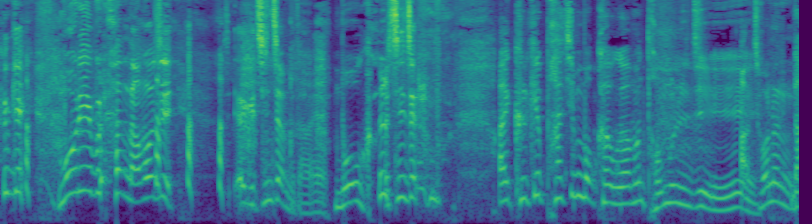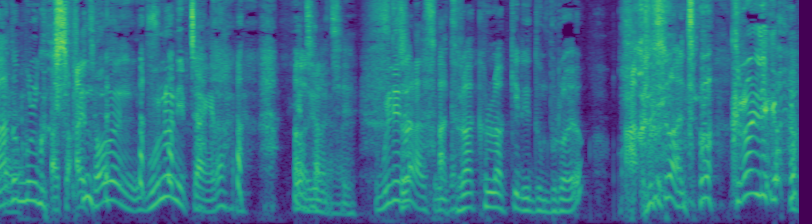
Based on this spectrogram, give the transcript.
그게 몰입을 한 나머지 여기 진짜입니다. 예. 목을 진짜로. 물- 아니 그렇게 파진목하고 가면 더 물지. 아 저는 나도 예. 물고 아, 저, 싶은데. 아니, 저는 무는 입장이라 예. 아, 괜찮아요. 그렇지. 물리진 드라- 않습니다. 아, 드라큘라끼리도 물어요? 아, 그렇진 않잖아. 그럴 리가요.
